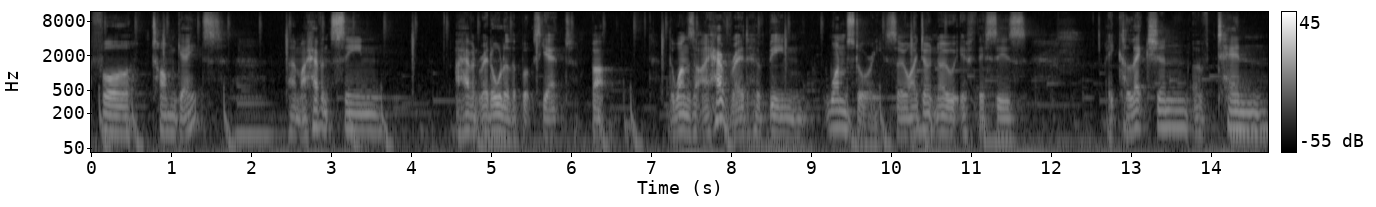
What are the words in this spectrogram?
for Tom Gates. Um, I haven't seen, I haven't read all of the books yet, but the ones that I have read have been one story. So I don't know if this is a collection of 10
